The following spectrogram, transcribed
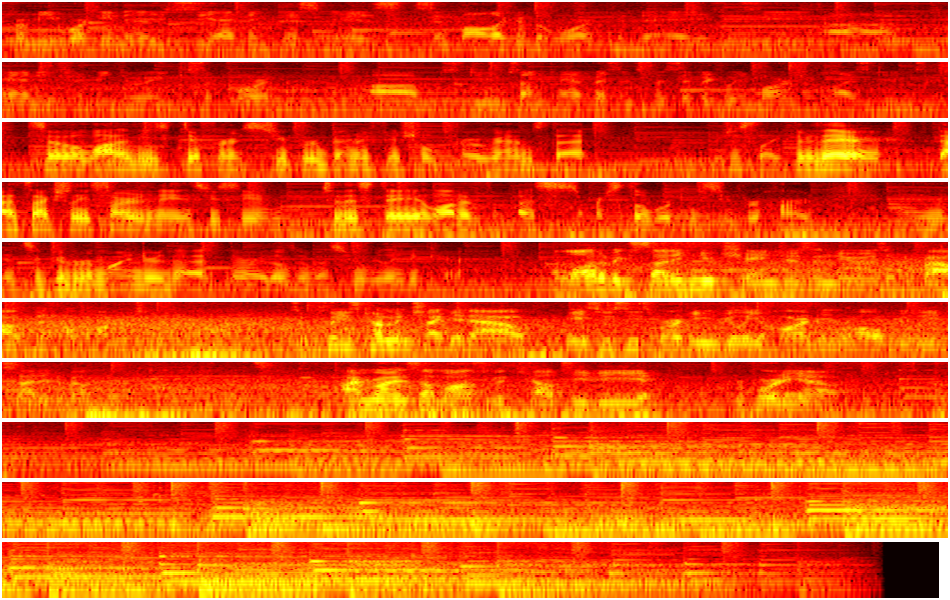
for me working in the ASUC, I think this is symbolic of the work that the ASUC uh, can and should be doing to support um, students on campus and specifically marginalized students. So a lot of these different super beneficial programs that are just like, they're there. That's actually started in ASUC and to this day a lot of us are still working super hard and it's a good reminder that there are those of us who really do care. A lot of exciting new changes and news about the Health Opportunity Fund. So please come and check it out. ASUC is working really hard and we're all really excited about their accomplishments. I'm Ryan Salmasi with Cal TV, reporting out.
